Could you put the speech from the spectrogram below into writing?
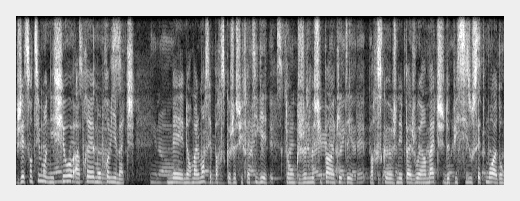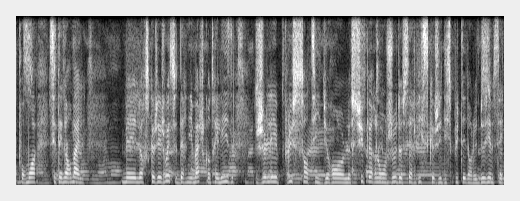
J'ai senti mon ischio après mon premier match. Mais normalement, c'est parce que je suis fatiguée. Donc, je ne me suis pas inquiétée parce que je n'ai pas joué un match depuis six ou sept mois. Donc, pour moi, c'était normal. Mais lorsque j'ai joué ce dernier match contre Elise, je l'ai plus senti durant le super long jeu de service que j'ai disputé dans le deuxième set.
